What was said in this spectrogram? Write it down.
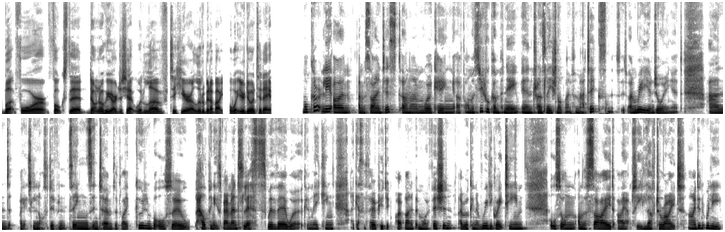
But for folks that don't know who you are just yet, would love to hear a little bit about what you're doing today. Well, currently I'm I'm a scientist and I'm working a pharmaceutical company in translational bioinformatics. I'm really enjoying it, and I get to learn lots of different things in terms of like coding, but also helping experimentalists with their work and making, I guess, the therapeutic pipeline a bit more efficient. I work in a really great team. Also on on the side, I absolutely love to write. I didn't really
